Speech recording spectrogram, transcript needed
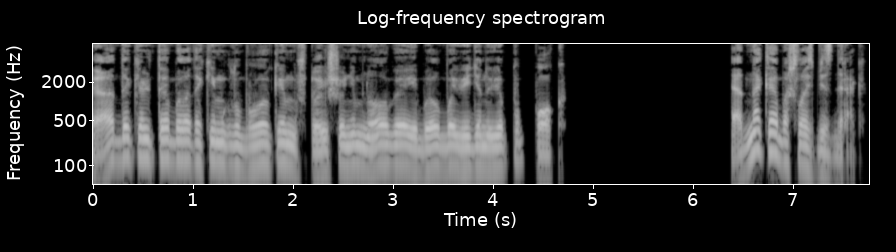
А декольте было таким глубоким, что еще немного, и был бы виден ее пупок. Однако обошлось без драк.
